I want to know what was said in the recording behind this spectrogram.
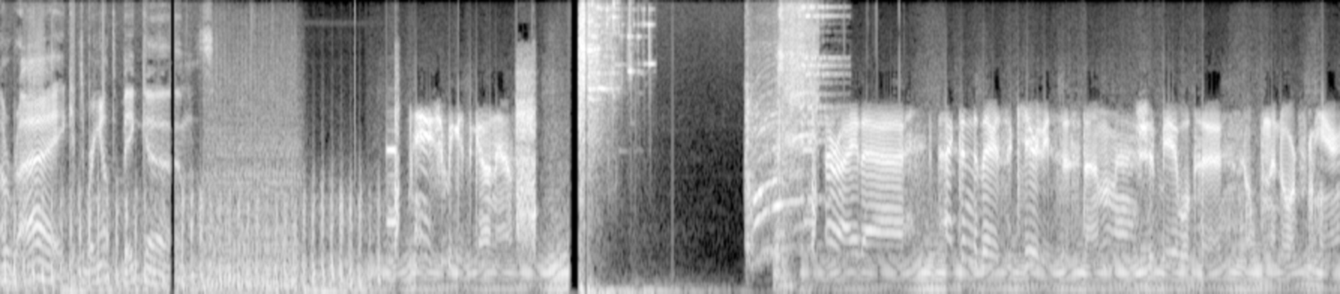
Alright, get to bring out the big guns. Hey, should be good to go now. Alright, uh, hacked into their security system. Uh, should be able to open the door from here.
